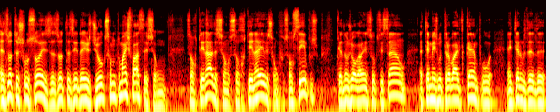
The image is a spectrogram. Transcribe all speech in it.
as outras soluções, as outras ideias de jogo são muito mais fáceis, são, são rotinadas, são, são rotineiras, são, são simples, cada um joga em sua posição, até mesmo o trabalho de campo, em termos de, de-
